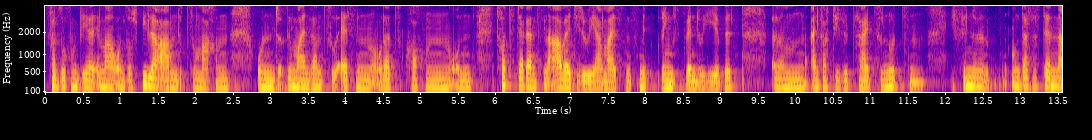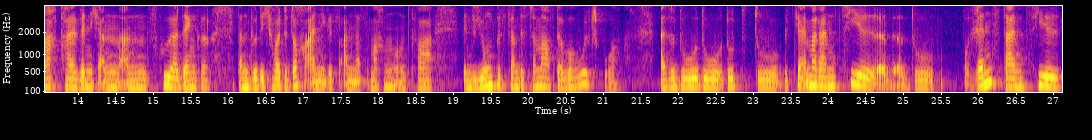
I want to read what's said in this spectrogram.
versuchen wir immer unsere Spieleabende zu machen und gemeinsam zu essen oder zu kochen und trotz der ganzen Arbeit, die du ja meistens mitbringst, wenn du hier bist, ähm, einfach diese Zeit zu nutzen. Ich finde, und das ist der Nachteil, wenn ich an, an früher denke, dann würde ich heute doch einiges anders machen und zwar wenn du jung bist, dann bist du immer auf der Überholspur. Also du, du, du, du bist ja immer deinem Ziel, du rennst deinem Ziel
